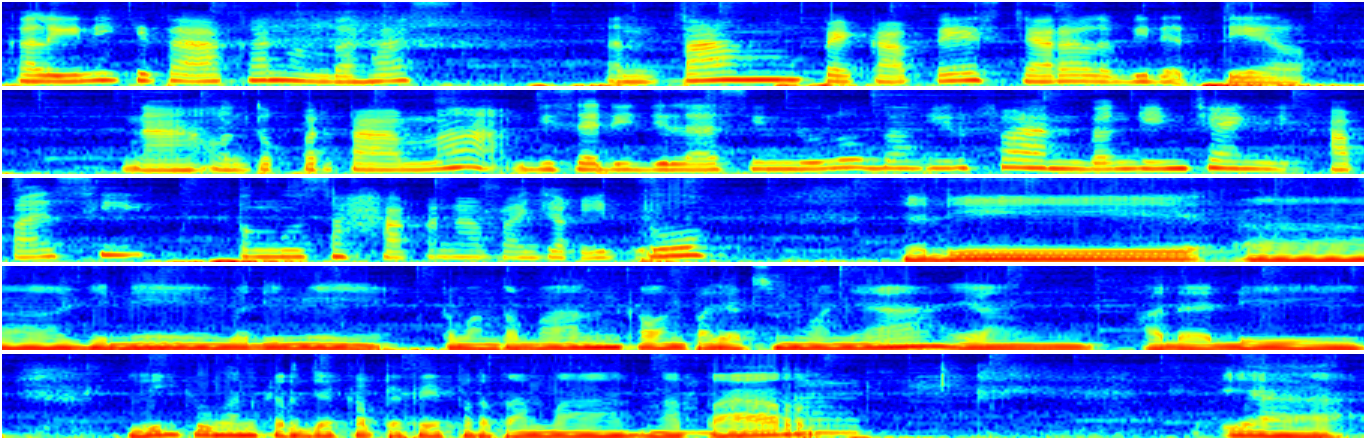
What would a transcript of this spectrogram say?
kali ini kita akan membahas tentang PKP secara lebih detail. Nah, untuk pertama bisa dijelasin dulu Bang Irfan, Bang Kinceng, apa sih pengusaha kena pajak itu? Jadi uh, gini Mbak Dimi, teman-teman kawan pajak semuanya yang ada di lingkungan kerja KPP pertama Natar, ya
